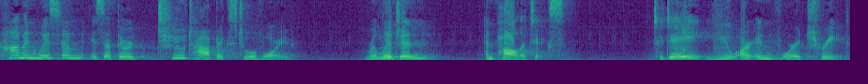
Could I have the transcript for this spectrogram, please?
Common wisdom is that there are two topics to avoid, religion and politics. Today, you are in for a treat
